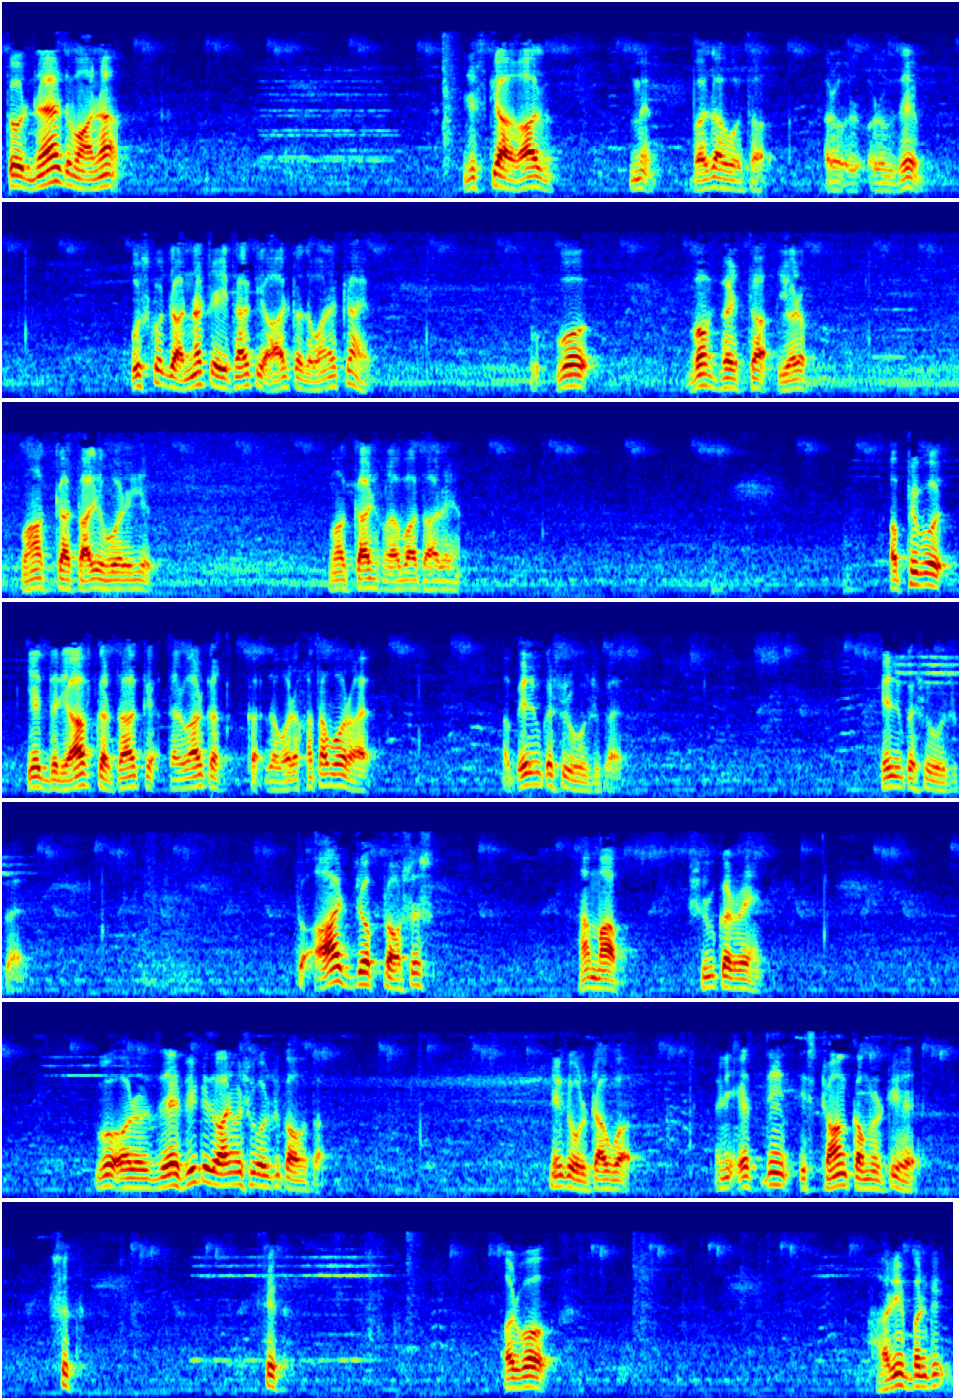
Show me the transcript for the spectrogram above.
تو نیا زمانہ جس کے آغاز میں پیدا ہوا تھا اورنگزیب اس کو جاننا چاہیے تھا کہ آج کا زمانہ کیا ہے وہ وقت بھیجتا یورپ وہاں کیا تعلیم ہو رہی ہے وہاں کیا انقلابات آ رہے ہیں اور پھر وہ یہ دریافت کرتا کہ تلوار کا زمانہ ختم ہو رہا ہے اب علم کا شروع ہو چکا ہے علم کا شروع ہو چکا ہے تو آج جو پروسیس ہم آپ شروع کر رہے ہیں وہ اور دیوی کے کی دوارے میں شروع ہو چکا ہوتا نہیں تو الٹا ہوا یعنی اتنی اسٹرانگ کمیونٹی ہے سکھ سکھ اور وہ حریف بن گئی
